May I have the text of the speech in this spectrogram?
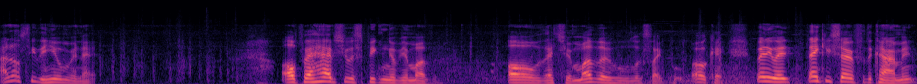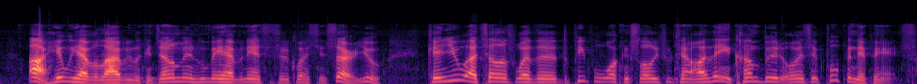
I don't see the humor in that. Oh, perhaps you were speaking of your mother. Oh, that's your mother who looks like poop. Okay. But anyway, thank you, sir, for the comment. Ah, here we have a lively looking gentleman who may have an answer to the question. Sir, you, Can you uh, tell us whether the people walking slowly through town are they encumbered or is it poop in their pants?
